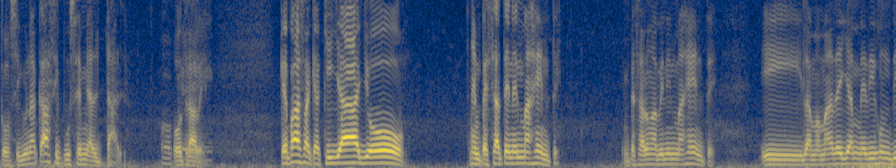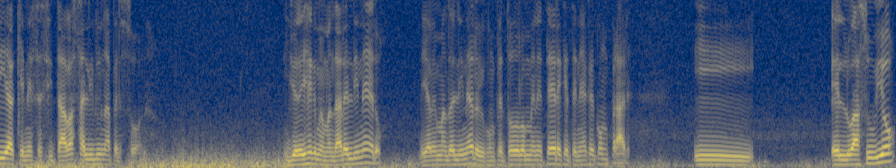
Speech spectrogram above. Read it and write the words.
conseguí una casa y puse mi altar Okay. otra vez. ¿Qué pasa? Que aquí ya yo empecé a tener más gente, empezaron a venir más gente, y la mamá de ella me dijo un día que necesitaba salir de una persona. Y yo le dije que me mandara el dinero. Ella me mandó el dinero, yo compré todos los meneteres que tenía que comprar. Y él lo subió,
